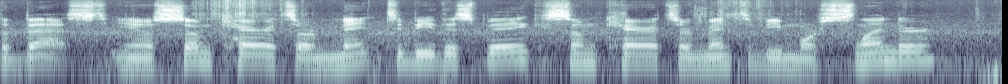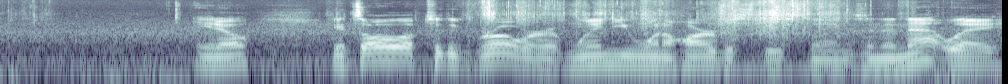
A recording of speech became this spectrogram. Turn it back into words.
the best. You know, some carrots are meant to be this big, some carrots are meant to be more slender. You know, it's all up to the grower when you want to harvest these things. And then that way,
